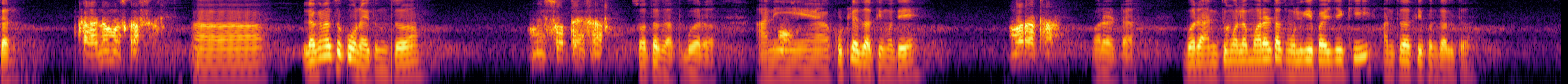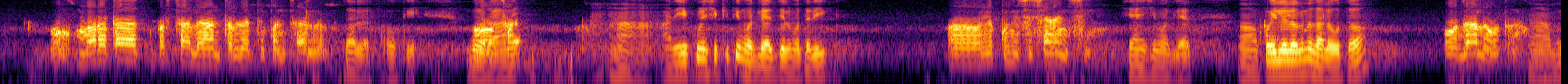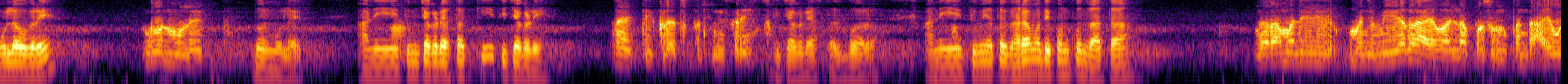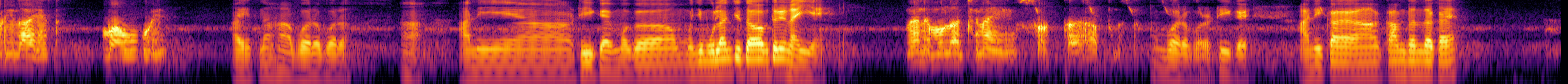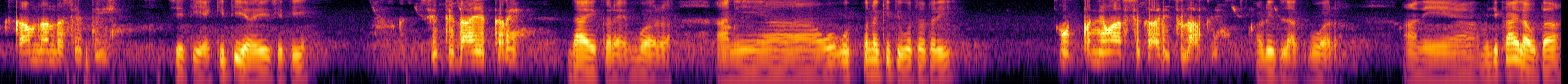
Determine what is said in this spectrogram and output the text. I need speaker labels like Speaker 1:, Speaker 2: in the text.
Speaker 1: कर
Speaker 2: हा नमस्कार सर
Speaker 1: अं, लग्नाचं कोण आहे तुमचं?
Speaker 2: मी स्वतः आहे सर
Speaker 1: स्वतः जात बरं. आणि अं, कुठल्या जातीमध्ये?
Speaker 2: मराठा.
Speaker 1: मराठा. बरं आणि तुम्हाला मराठाच मुलगी पाहिजे की आंतरजाती पण चालतं?
Speaker 2: हो, मराठा पण चालेल आंतरजाती पण चालेल.
Speaker 1: चालेल ओके. बरं
Speaker 2: हो,
Speaker 1: आणि हां हां. आणि एकोणीसशे कितीमधले आहेत जन्मतारीख?
Speaker 2: अं, एकोणीसशे शहाऐंशी.
Speaker 1: शहाऐंशीमधले आहेत. अं, पहिलं लग्न झालं होतं.
Speaker 2: हो झालं होतं.
Speaker 1: हां मुलं वगैरे?
Speaker 2: दोन मुलं आहेत.
Speaker 1: दोन मुलं आहेत. आणि तुमच्याकडे असतात की तिच्याकडे?
Speaker 2: नाही तिकडेच पत्नीकडे.
Speaker 1: तिच्याकडे असतात बरं. आणि तुम्ही आता घरामध्ये कोण कोण राहता?
Speaker 2: घरामध्ये म्हणजे मी वेगळा आहे वडिलापासून पण आई वडील आहेत भाऊ होय
Speaker 1: आहेत ना? हां बरं बरं. हां. आणि अं, ठीक आहे. मग अं, म्हणजे मुलांची जबाबदारी नाही आहे
Speaker 2: नाही नाही मुलांची नाही स्वतः आपलं.
Speaker 1: बरं बरं. ठीक आहे. आणि काय कामधंदा काय?
Speaker 2: कामधंदा शेती.
Speaker 1: शेती आहे. किती आहे शेती?
Speaker 2: शेती दहा एकर आहे.
Speaker 1: दहा एकर आहे. बरं. आणि अं, उत्पन्न किती होतं तरी?
Speaker 2: उत्पन्न वार्षिक अडीच लाख आहे.
Speaker 1: अडीच लाख. बरं. आणि अं, म्हणजे काय लावता?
